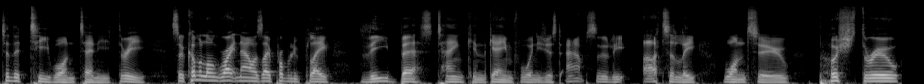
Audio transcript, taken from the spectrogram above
to the T110E3. So come along right now as I probably play the best tank in the game for when you just absolutely, utterly want to push through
